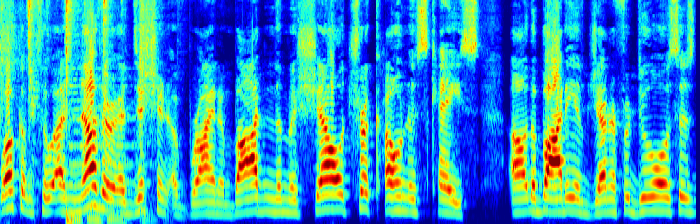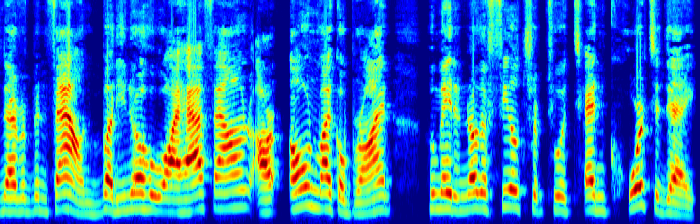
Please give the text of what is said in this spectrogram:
Welcome to another edition of Bryant and Baden, the Michelle Troconis case. Uh, the body of Jennifer Dulos has never been found, but you know who I have found? Our own Michael Bryant, who made another field trip to attend court today.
